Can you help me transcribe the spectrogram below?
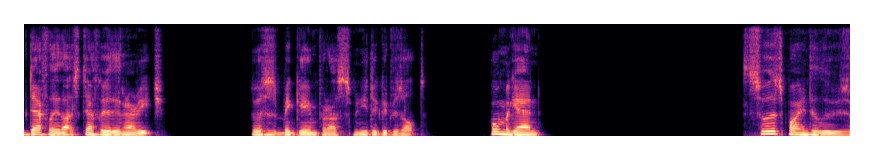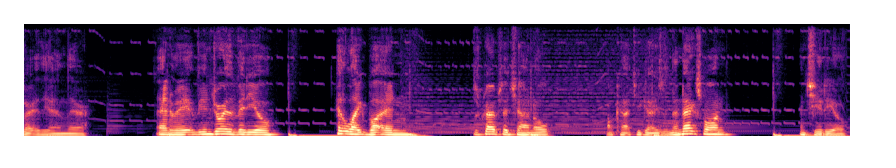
Definitely, that's definitely within our reach. So this is a big game for us. We need a good result. Home again. So disappointing to lose right at the end there. Anyway, if you enjoyed the video, hit the like button, subscribe to the channel. I'll catch you guys in the next one, and cheerio.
